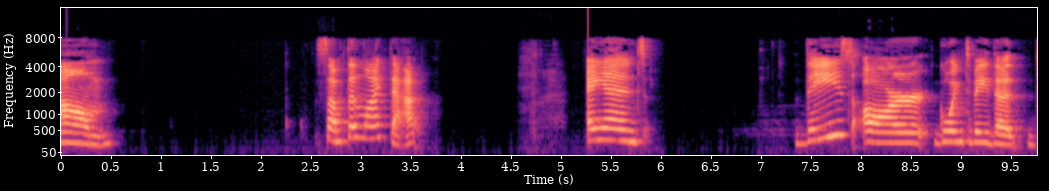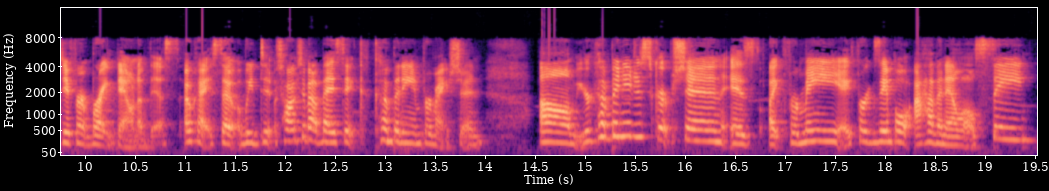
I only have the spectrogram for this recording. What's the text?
Um, something like that. And these are going to be the different breakdown of this. Okay, so we d- talked about basic company information. Um, your company description is like for me, for example, I have an LLC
